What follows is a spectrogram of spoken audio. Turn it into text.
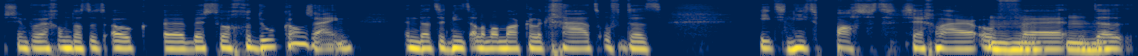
Simpelweg omdat het ook eh, best wel gedoe kan zijn. En dat het niet allemaal makkelijk gaat. Of dat iets niet past, zeg maar. Of Mhm, eh, mhm. dat,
